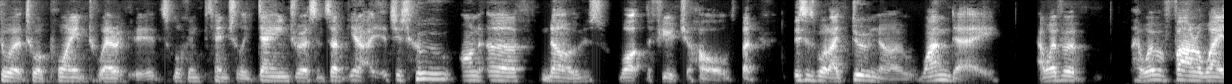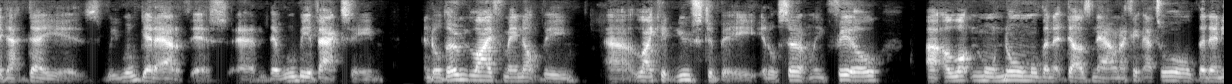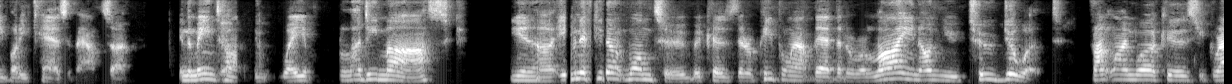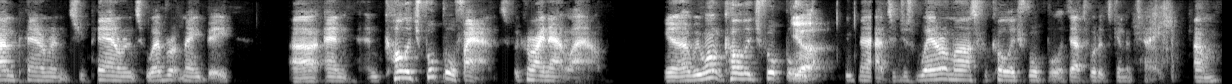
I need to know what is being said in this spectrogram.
to a to a point where it's looking potentially dangerous. And so, you know, it's just who on earth knows what the future holds. But this is what I do know: one day, however however far away that day is, we will get out of this, and there will be a vaccine. And although life may not be uh, like it used to be, it'll certainly feel uh, a lot more normal than it does now. And I think that's all that anybody cares about. So, in the meantime, wear your bloody mask You know, even if you don't want to, because there are people out there that are relying on you to do it. Frontline workers, your grandparents, your parents, whoever it may be, uh, and and college football fans for crying out loud. You know, we want college football. Yeah. That to just wear a mask for college football if that's what it's going to take. Um,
